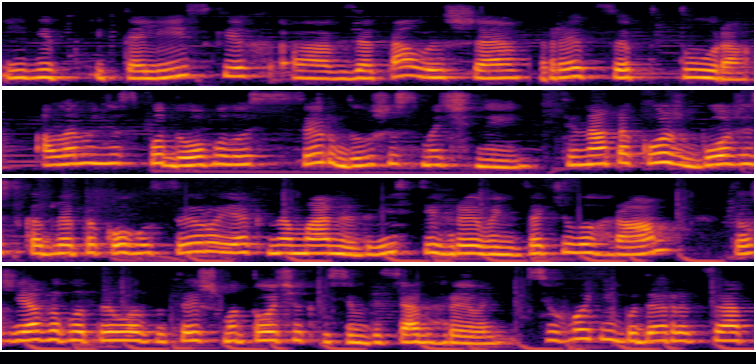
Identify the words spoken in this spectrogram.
і від італійських е, взята лише рецептура. Але мені сподобалось, сир дуже смачний. Ціна також божеська для такого сиру, як на мене, 200 гривень за кілограм. Тож я заплатила за цей шматочок 80 гривень. Сьогодні буде рецепт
